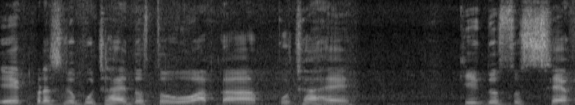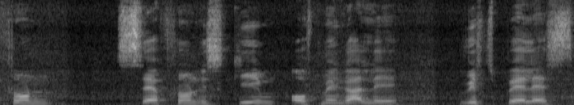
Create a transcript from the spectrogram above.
एक प्रश्न जो पूछा है दोस्तों, वो आपका पूछा है कि दोस्तों saffron saffron scheme of Meghalaya which palace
